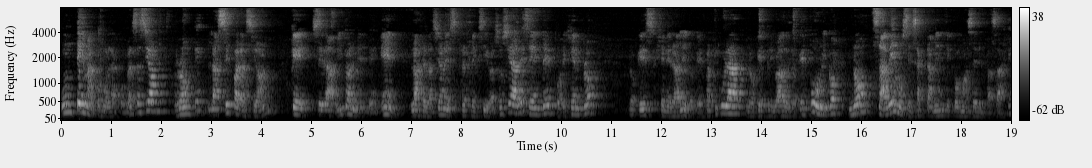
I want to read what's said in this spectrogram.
Un tema como la conversación rompe la separación que se da habitualmente en las relaciones reflexivas sociales entre, por ejemplo, lo que es general y lo que es particular, lo que es privado y lo que es público, no sabemos exactamente cómo hacer el pasaje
